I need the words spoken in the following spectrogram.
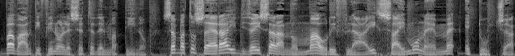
va avanti fino alle 7 del mattino. Sabato sera i DJ saranno Mauri Fly, Simon M e Tuccia.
